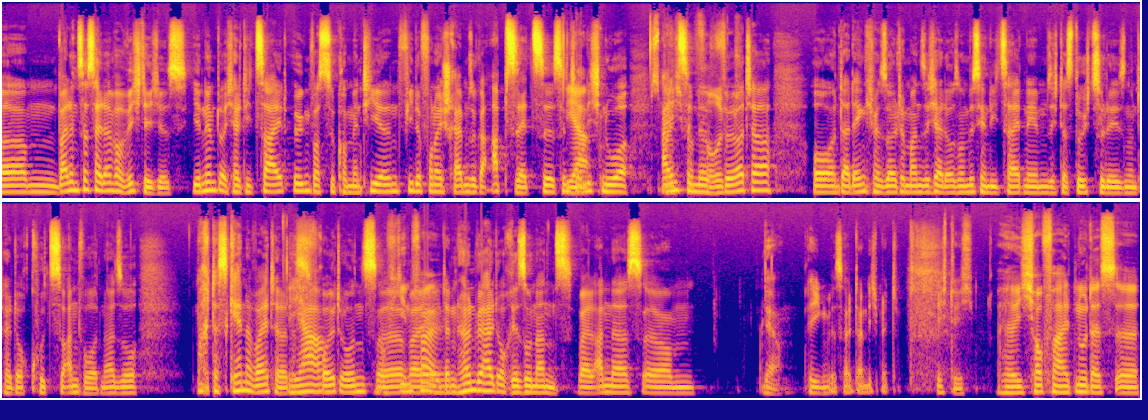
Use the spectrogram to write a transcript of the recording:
Ähm, weil uns das halt einfach wichtig ist. Ihr nehmt euch halt die Zeit, irgendwas zu kommentieren. Viele von euch schreiben sogar Absätze. Es sind ja, Ja. nicht nur einzelne. Wörter. Und da denke ich mir, sollte man sich halt auch so ein bisschen die Zeit nehmen, sich das durchzulesen und halt auch kurz zu antworten. Also macht das gerne weiter. Das Ja, freut uns. auf äh, jeden Fall. Dann hören wir halt auch Resonanz, weil anders, ähm, ja, kriegen wir es halt dann nicht mit. Richtig. Äh, Ich hoffe halt nur, dass äh,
